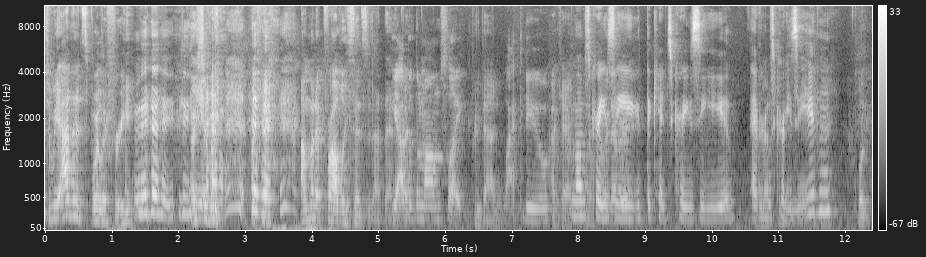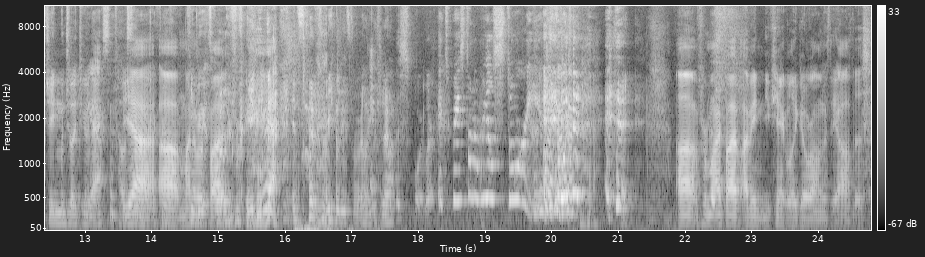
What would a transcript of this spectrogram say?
should we add that it's spoiler free? Or yeah. we? Okay. I'm gonna probably censor that then. yeah, but the mom's like pretty bad. wackadoo. Okay. Mom's crazy, the kid's crazy, everyone's crazy. Okay. Well, Jaden, would you like to go Yeah. next and tell us Yeah, about uh, my number it five- spoiler-free Yeah. instead of really spoiling the It's show? not a spoiler. It's based on a real story. Okay. Uh, for my five, I mean, you can't really go wrong with The Office.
